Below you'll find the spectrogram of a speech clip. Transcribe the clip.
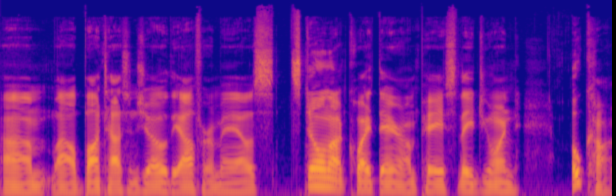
Um, while Bottas and Zhou, the Alfa Romeos, still not quite there on pace. They joined Ocon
